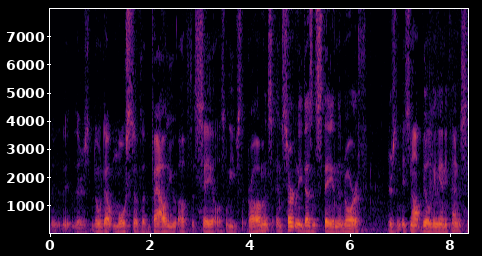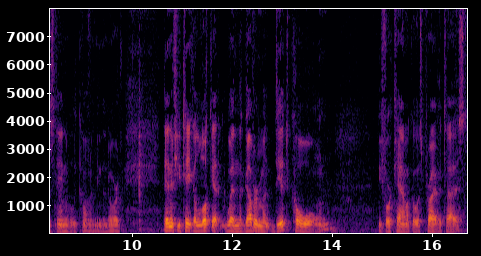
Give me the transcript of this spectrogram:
There's no doubt most of the value of the sales leaves the province and certainly doesn't stay in the north. There's, it's not building any kind of sustainable economy in the north. Then, if you take a look at when the government did co own before Cameco was privatized,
